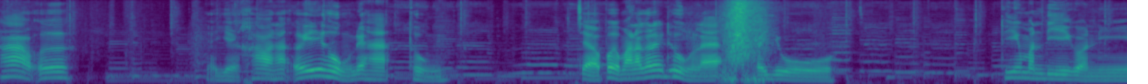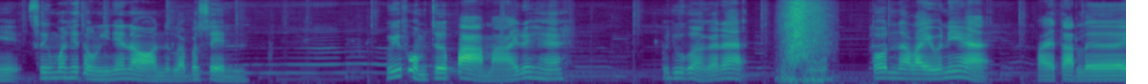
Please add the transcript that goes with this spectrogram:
ข้าวเออ อย่าเหยียข้าวนะ เอ้ยถุงด้วยฮะ ถุงแจ๋วเปิดมาแล้วก็ได้ถุงแล้ว ไปอยู่ ที่มันดีกว่านี้ ซึ่งไม่ใช่ตรงนี้แน่นอนหนึ่งร้อยเปอร์เซ็นต์เฮ้ยผมเจอป่าไม้ด้วยแฮะ ไปดูก่อนก็ได้ ต้นอะไรวะเนี่ย ไปตัดเลย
